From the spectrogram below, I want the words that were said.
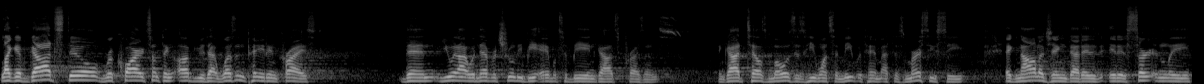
like if God still required something of you that wasn't paid in Christ, then you and I would never truly be able to be in God's presence. And God tells Moses he wants to meet with him at this mercy seat, acknowledging that it, it is certainly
